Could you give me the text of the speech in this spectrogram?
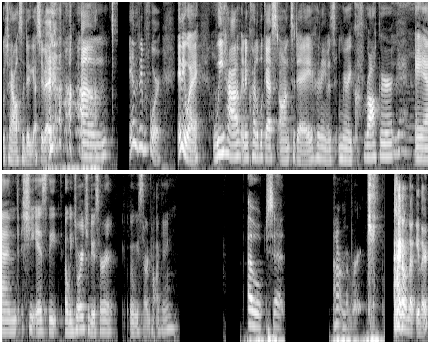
which I also did yesterday um, and the day before. Anyway, we have an incredible guest on today. Her name is Mary Crocker, and she is the. Oh, we already introduced her when we started talking. Oh shit. I don't remember. I don't know either.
